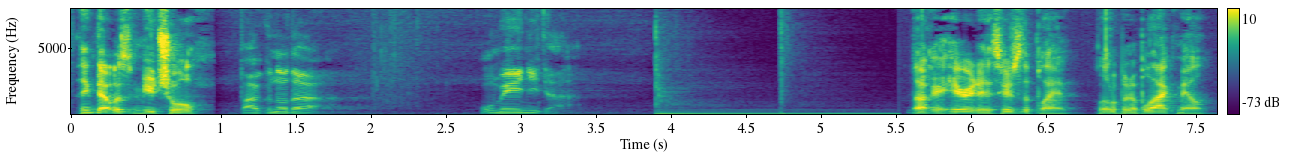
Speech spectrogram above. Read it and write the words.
I think that was mutual. Okay, here it is. Here's the plan. A little bit of blackmail.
